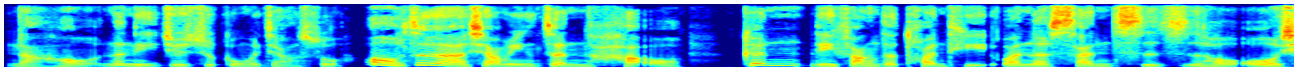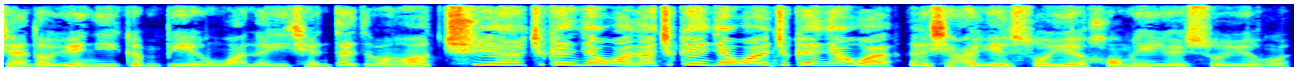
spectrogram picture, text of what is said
然后那你就就跟我讲说，哦，这个小明真好。跟立方的团体玩了三次之后，哦，现在都愿意跟别人玩了。以前再怎么说，去啊，去跟人家玩啊，去跟人家玩，去跟人家玩。那个小孩越说越后面，越说越后面。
